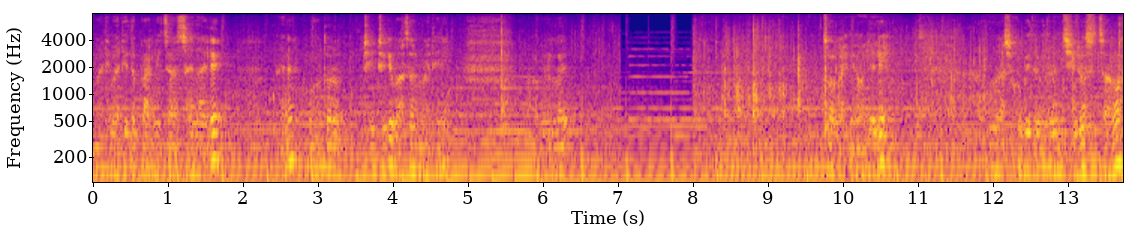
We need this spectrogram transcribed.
माथि माथि त पाक्ने चान्स छैन अहिले होइन तर ठिक ठिकै भएको छ माथि नै अब यसलाई अलिअलि। मासुको भित्रभित्र पनि छिरोस् चामल।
